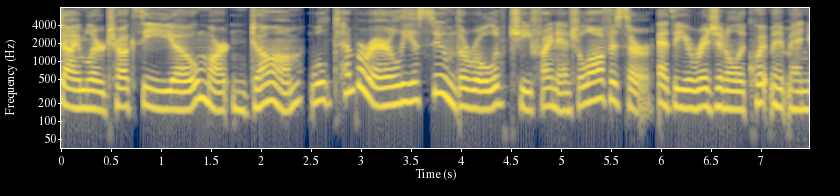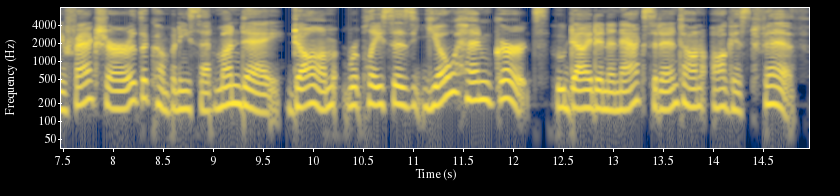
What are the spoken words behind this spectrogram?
Daimler Truck CEO Martin Daum will temporarily assume the role of chief financial officer. At the original equipment manufacturer, the company said Monday. Daum replaces Jochen Goetz, who died in an accident on August 5th.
